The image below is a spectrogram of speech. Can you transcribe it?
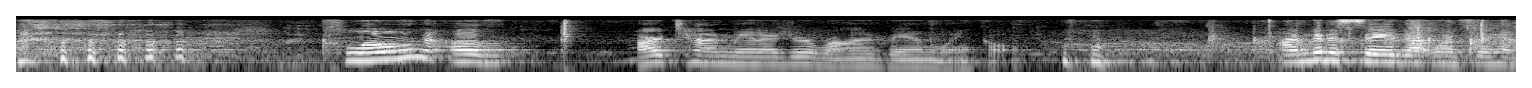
Clone of our town manager, Ron Van Winkle. I'm going to save that one for him.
